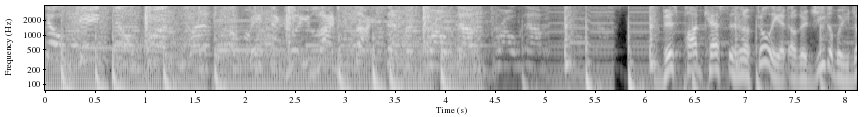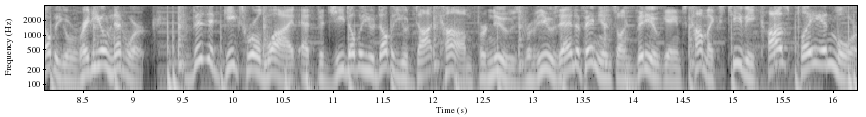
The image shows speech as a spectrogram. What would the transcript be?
No games, no puns. Basically, life sucks as a grown up. This podcast is an affiliate of the GWW Radio Network. Visit Geeks Worldwide at thegww.com for news, reviews, and opinions on video games, comics, TV, cosplay, and more.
